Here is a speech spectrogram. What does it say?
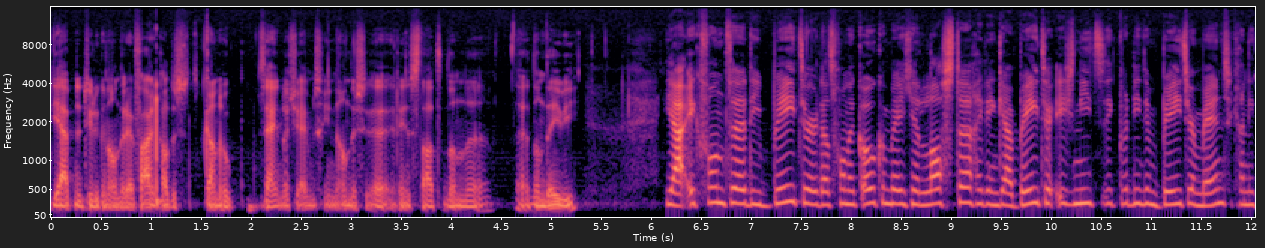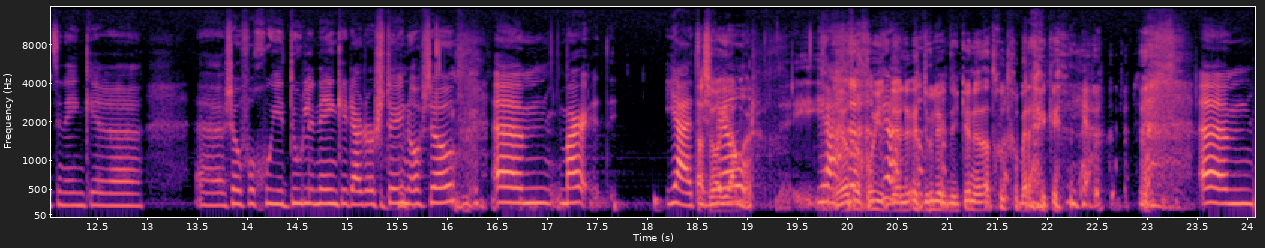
jij hebt natuurlijk een andere ervaring gehad. Dus het kan ook zijn dat jij misschien anders erin staat dan, dan Davy. Ja, ik vond eh, die beter, dat vond ik ook een beetje lastig. Ik denk, ja, beter is niet, ik word niet een beter mens. Ik ga niet in één keer eh, eh, zoveel goede doelen in één keer daardoor steunen of zo. Ehm, maar ja, het Dat is wel jammer. Ja. Heel veel goede Ja. doelen- die kunnen dat goed gebruiken. Ja. Ehm,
